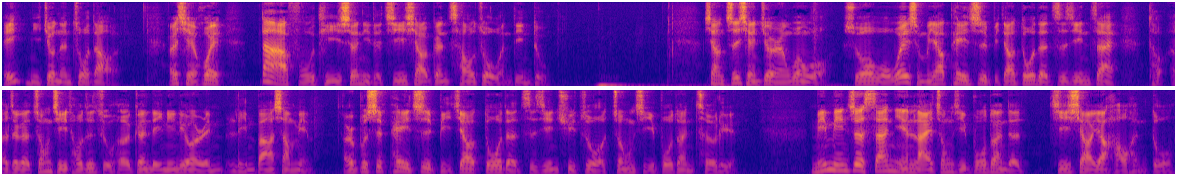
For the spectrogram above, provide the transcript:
诶，你就能做到了，而且会大幅提升你的绩效跟操作稳定度。像之前就有人问我，说我为什么要配置比较多的资金在投呃这个终极投资组合跟零零六二零零八上面，而不是配置比较多的资金去做终极波段策略？明明这三年来终极波段的绩效要好很多，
